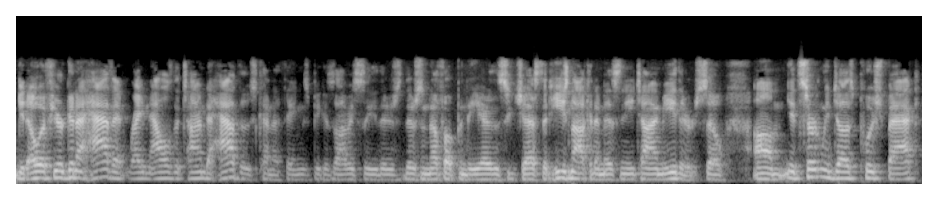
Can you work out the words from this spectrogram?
you know, if you're going to have it, right now is the time to have those kind of things because obviously there's there's enough up in the air that suggests that he's not going to miss any time either. So um, it certainly does push back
